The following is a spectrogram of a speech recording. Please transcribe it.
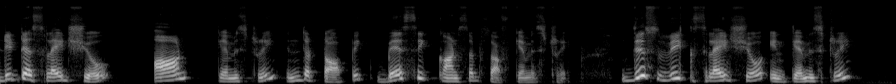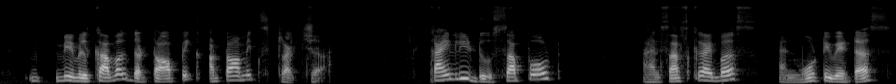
did a slideshow on chemistry in the topic basic concepts of chemistry. This week's slideshow in chemistry we will cover the topic atomic structure. Kindly do support and subscribe us and motivate us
